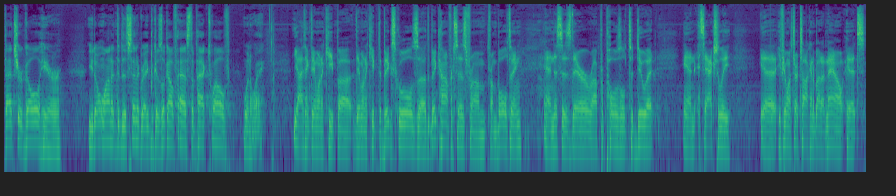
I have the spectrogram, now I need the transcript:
That's your goal here. You don't want it to disintegrate because look how fast the Pac-12 went away. Yeah, I think they want to keep uh, they want to keep the big schools, uh, the big conferences from from bolting, and this is their uh, proposal to do it. And it's actually, uh, if you want to start talking about it now, it's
